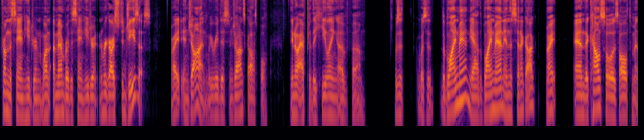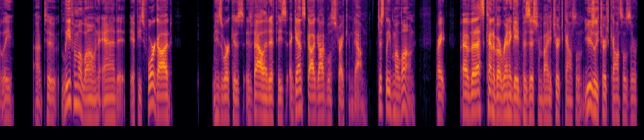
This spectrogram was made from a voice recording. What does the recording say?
from the Sanhedrin, one, a member of the Sanhedrin, in regards to Jesus, right? In John, we read this in John's gospel. You know, after the healing of, um, was it was it the blind man? Yeah, the blind man in the synagogue, right? And the council is ultimately uh, to leave him alone. And if he's for God, his work is is valid. If he's against God, God will strike him down. Just leave him alone, right? Uh, that's kind of a renegade position by a church council. Usually, church councils are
